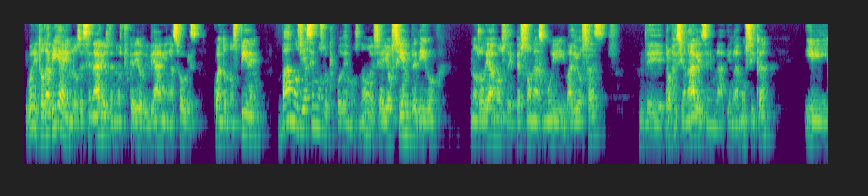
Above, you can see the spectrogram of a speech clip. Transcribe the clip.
y bueno, y todavía en los escenarios de nuestro querido Vivian, en Azogues, cuando nos piden, vamos y hacemos lo que podemos, ¿no? O sea, yo siempre digo, nos rodeamos de personas muy valiosas, de profesionales en la, en la música, y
